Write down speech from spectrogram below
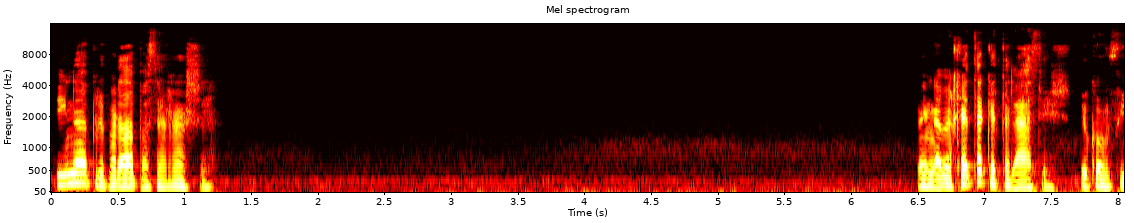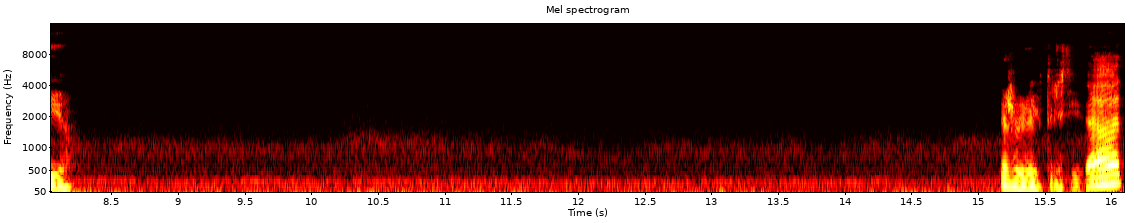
Tina preparada para cerrarse. Venga, Vegeta, que te la haces. Yo confío. Cierro electricidad.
